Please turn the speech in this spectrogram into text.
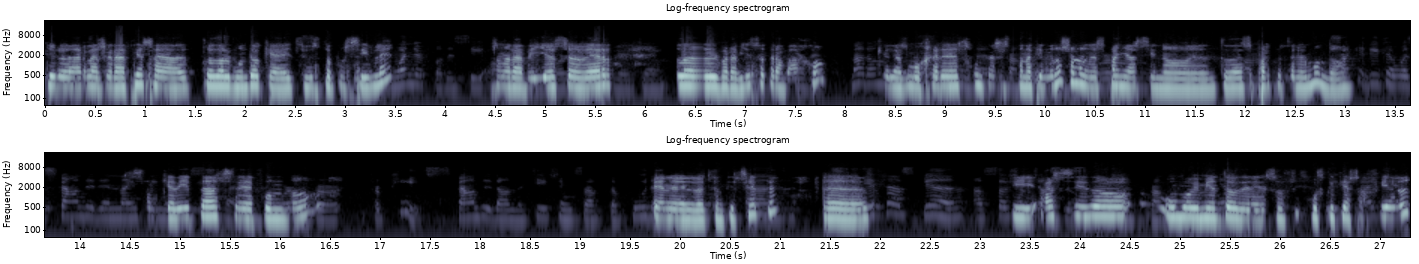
quiero dar las gracias a todo el mundo que ha hecho esto posible. Es maravilloso ver todo el maravilloso trabajo que las mujeres juntas están haciendo, no solo en España, sino en todas partes en el mundo. Saquedita se fundó en el 87 eh, y ha sido un movimiento de justicia social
